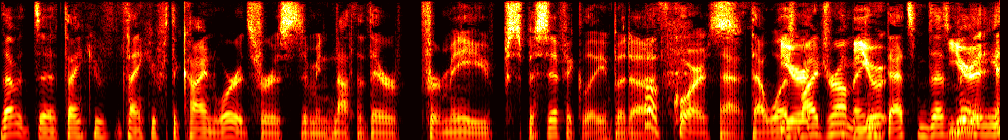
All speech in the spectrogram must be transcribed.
that would uh, thank you thank you for the kind words for I mean not that they're for me specifically, but uh, of course that, that was You're- my drumming. That's that's me.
